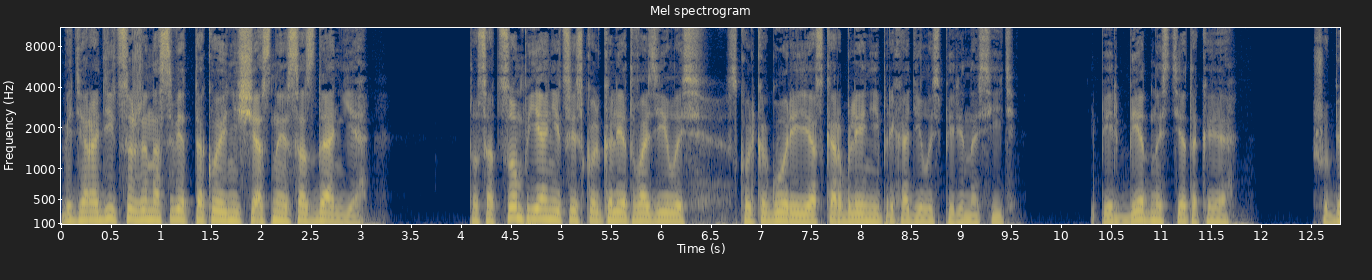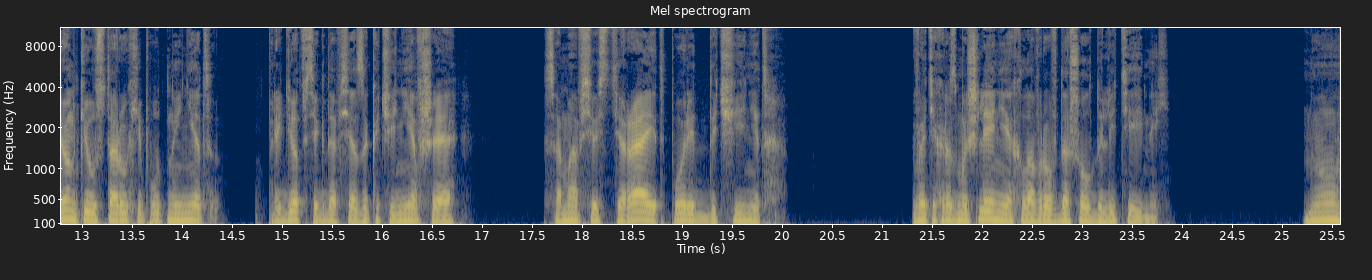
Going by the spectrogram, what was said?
Ведь родится же на свет такое несчастное создание. То с отцом пьяницей сколько лет возилась, сколько горя и оскорблений приходилось переносить. Теперь бедность этакая. Шубенки у старухи путной нет. Придет всегда вся закоченевшая. Сама все стирает, порит да чинит. В этих размышлениях Лавров дошел до Литейной. «Ну,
